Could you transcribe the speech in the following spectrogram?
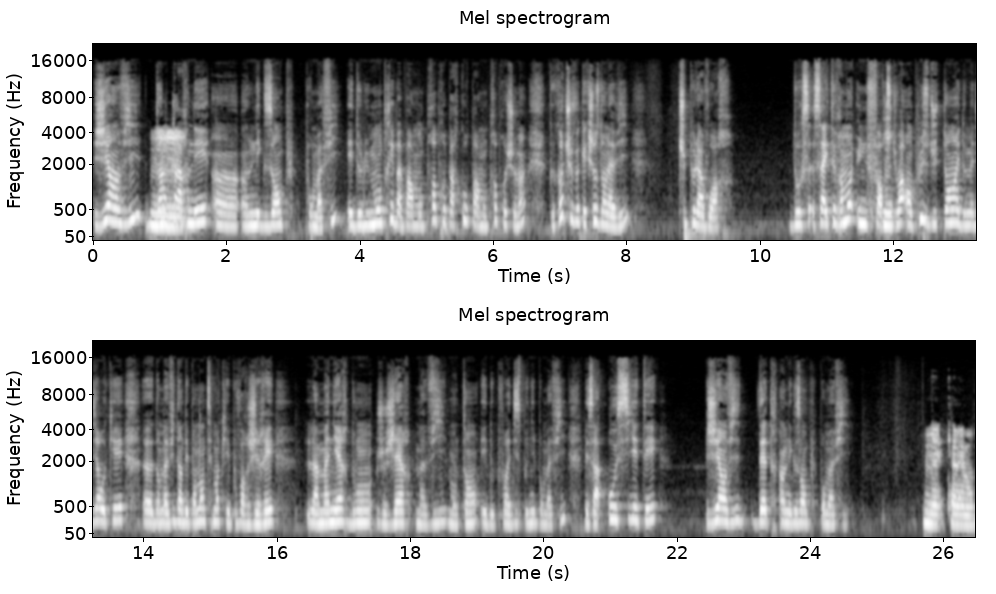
j'ai envie hmm. d'incarner un, exemple pour ma fille et de lui montrer bah, par mon propre parcours, par mon propre chemin, que quand tu veux quelque chose dans la vie, tu peux l'avoir. Donc ça, a été vraiment une force, mm. tu vois, en plus du temps et de me dire, ok, euh, dans ma vie d'indépendante, c'est moi qui vais pouvoir gérer la manière dont je gère ma vie, mon temps et de pouvoir être disponible pour ma fille. Mais ça a aussi été, j'ai envie d'être un exemple pour ma fille. Ouais, carrément,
